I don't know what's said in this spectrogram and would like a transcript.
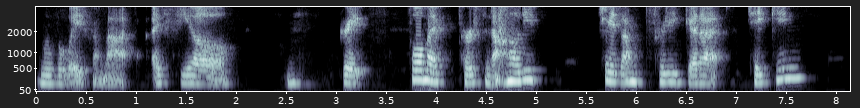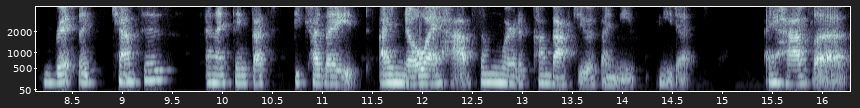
move away from that? I feel of my personality traits, I'm pretty good at taking like chances. And i think that's because i i know i have somewhere to come back to if i need need it. I have uh,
